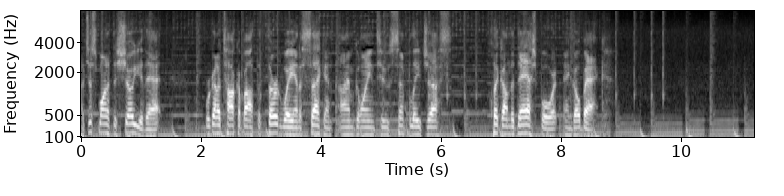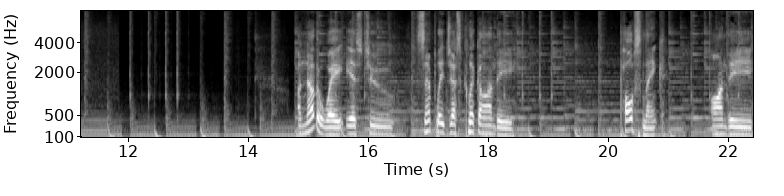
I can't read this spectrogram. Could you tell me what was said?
I just wanted to show you that. We're going to talk about the third way in a second. I'm going to simply just click on the dashboard and go back. Another way is to simply just click on the post link on the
